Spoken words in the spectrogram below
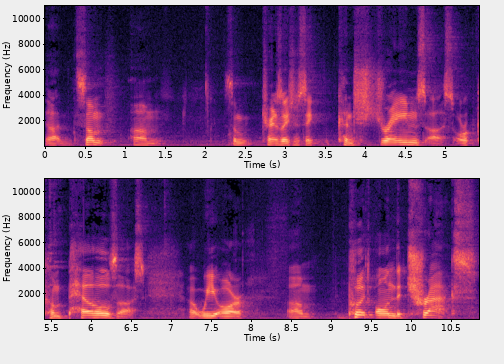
Uh, some um, some translations say constrains us or compels us. Uh, we are um, put on the tracks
